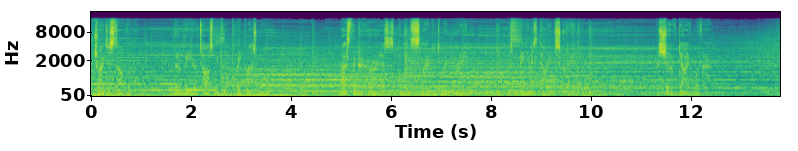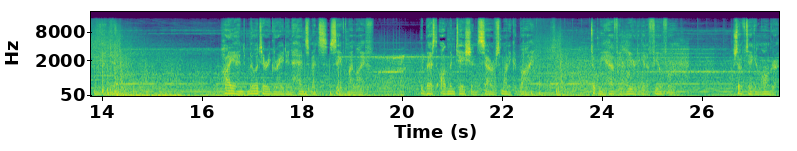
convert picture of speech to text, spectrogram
I tried to stop them, but their leader tossed me through a plate glass wall. Last thing I heard as his bullet slammed into my brain was Megan's dying scream. I should have died with her. High-end military-grade enhancements saved my life. The best augmentation Sarif's money could buy. Took me half a year to get a feel for it. Should have taken longer.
